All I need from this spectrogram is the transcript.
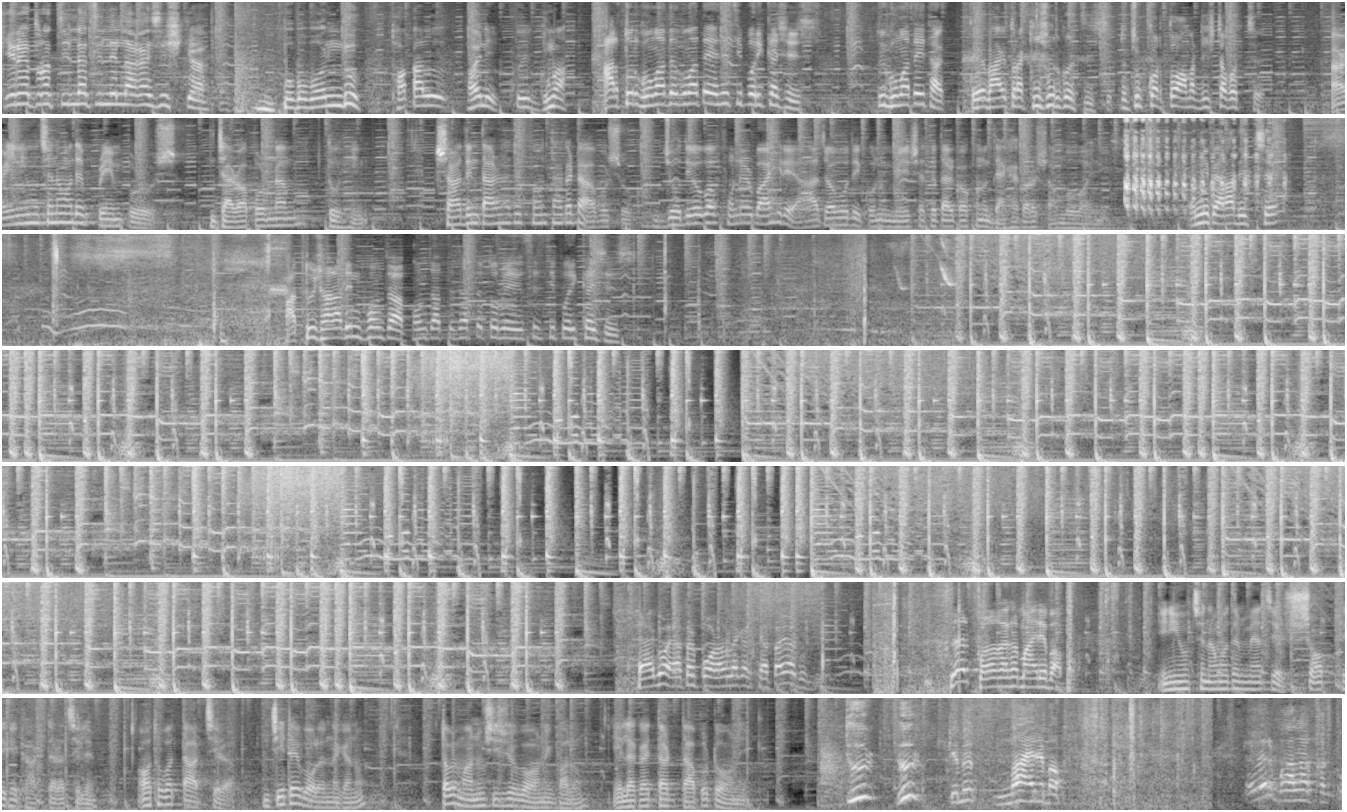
কিরে তোরা চিল্লা চিল্লি লাগাইছিস কা? বন্ধু সকাল হয়নি তুই ঘুমা। আর তোর ঘুমাতে ঘুমাতে এসএসসি পরীক্ষা শেষ। তুই ঘুমাতেই থাক। এ ভাই তোরা কি শুরু করছিস? একটু চুপ কর তো আমার ডিস্টার্ব হচ্ছে। আর ইনি হচ্ছেন আমাদের প্রেম পুরুষ যার অপর নাম তুহিন। সারাদিন তার হাতে ফোন থাকাটা আবশ্যক। যদিও বা ফোনের বাহিরে আজ অবধি কোনো মেয়ের সাথে তার কখনো দেখা করা সম্ভব হয়নি। এমনি প্যারা দিচ্ছে। আর তুই সারাদিন ফোন চাপ ফোন চাপতে চাপতে তোর এসএসসি পরীক্ষায় শেষ। এত পড়ালেখার খেতাই আগুন পড়ালেখার মায়েরে বাপ ইনি হচ্ছেন আমাদের ম্যাচের সব থেকে ঘাটতারা ছেলে অথবা তার ছেঁড়া যেটাই বলেন না কেন তবে মানুষ হিসেবে অনেক ভালো এলাকায় তার দাপটও অনেক দূর দূর কেমন মায়ের বাপ এর বালার থাকব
